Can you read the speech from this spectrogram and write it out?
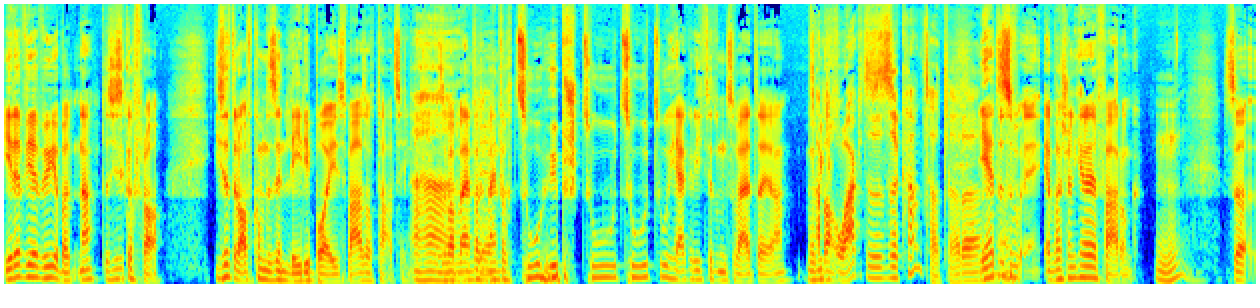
jeder wie er will, aber na, das ist keine Frau. Ist er draufgekommen, dass er ein Ladyboy ist, war es auch tatsächlich. Aha, also war einfach, okay. einfach zu hübsch, zu, zu, zu hergerichtet und so weiter, ja. War Aber arg, dass er es erkannt hat, oder? er hat das, er wahrscheinlich eine Erfahrung. So.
